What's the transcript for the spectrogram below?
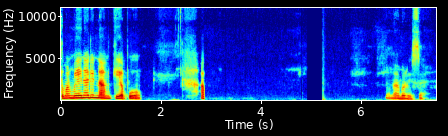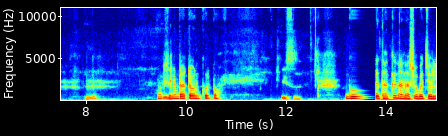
তোমার মেইন আইডির নাম কি আপু? আবার হয়েছে ভাবছিলাম ডাটা অন করব ঘুরে থাকে না না সবাই চলে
